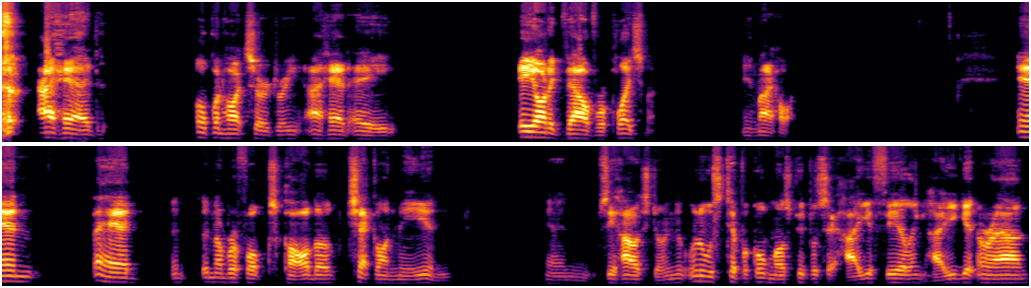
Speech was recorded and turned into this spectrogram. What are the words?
I had open heart surgery. I had a aortic valve replacement in my heart. And I had a, a number of folks called to check on me and and see how it's doing. When it was typical, most people say, "How you feeling? How you getting around?"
